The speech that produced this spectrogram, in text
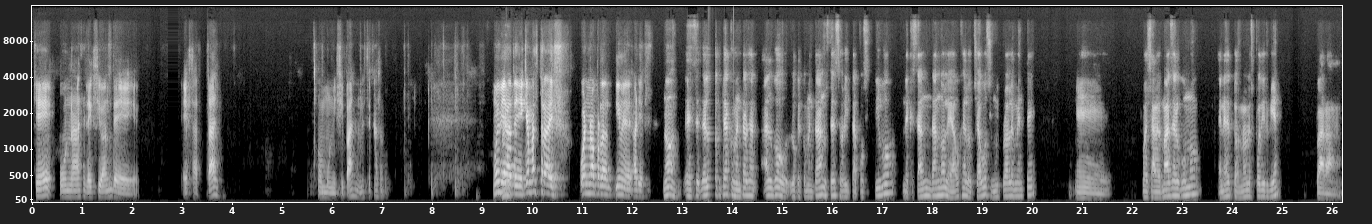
que una selección de estatal o municipal en este caso. Muy bien, Ateni, ¿qué más traes? Bueno, no, perdón, dime, Arias. No, este, de lo que te iba a comentar, o sea, algo, lo que comentaban ustedes ahorita, positivo, de que están dándole auge a los chavos y muy probablemente, eh, pues además de alguno, en ese torneo les puede ir bien para,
